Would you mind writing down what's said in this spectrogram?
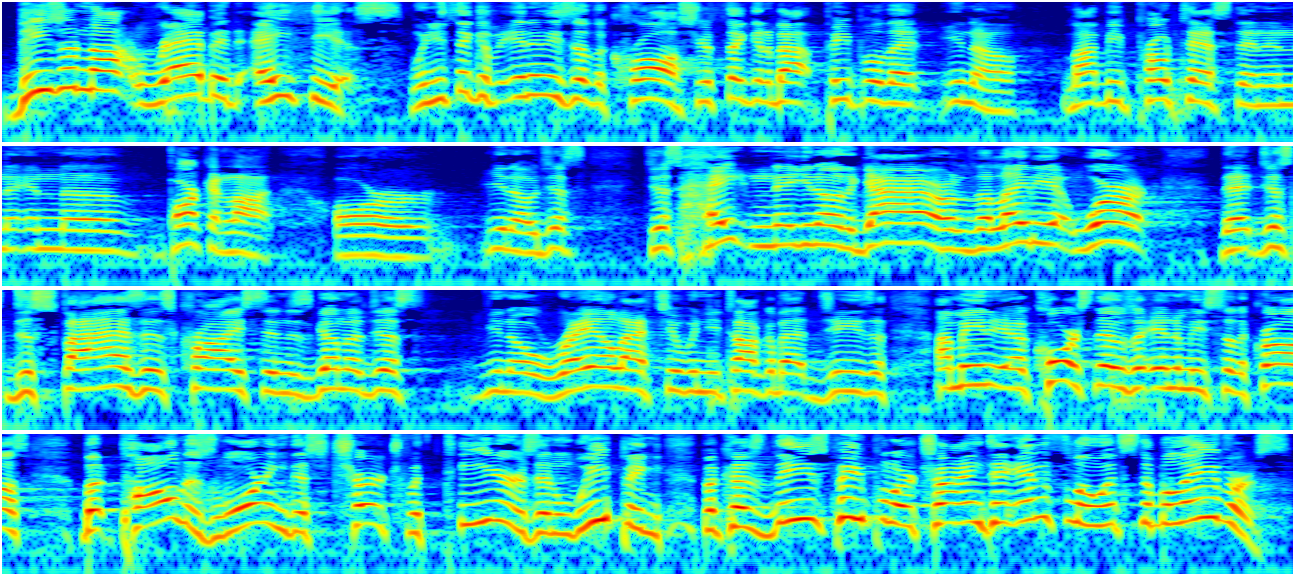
these are not rabid atheists. When you think of enemies of the cross, you're thinking about people that, you know, might be protesting in the, in the parking lot or, you know, just, just hating, you know, the guy or the lady at work that just despises Christ and is going to just, you know, rail at you when you talk about Jesus. I mean, of course, those are enemies to the cross, but Paul is warning this church with tears and weeping because these people are trying to influence the believers.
